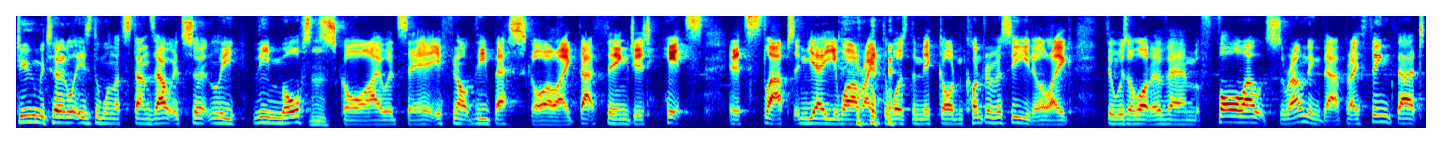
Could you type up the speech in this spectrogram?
Doom Eternal is the one that stands out. It's certainly the most score, I would say, if not the best score. Like that thing just hits and it slaps. And yeah, you are right. There was the Mick Gordon controversy. You know, like there was a lot of um, fallout surrounding that. But I think that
